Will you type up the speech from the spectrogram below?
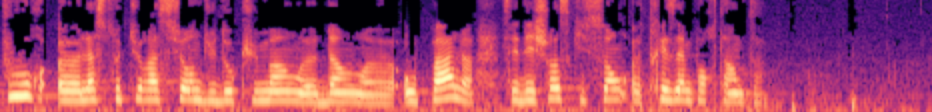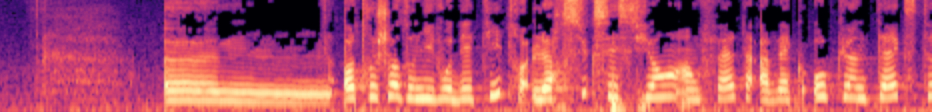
pour la structuration du document dans Opal, c'est des choses qui sont très importantes. Euh, autre chose au niveau des titres, leur succession en fait avec aucun texte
